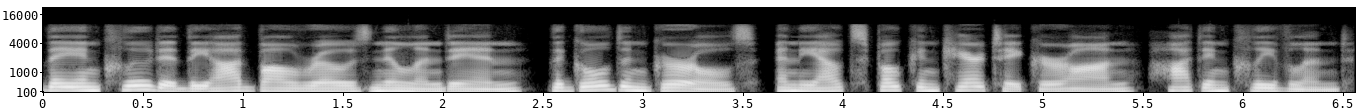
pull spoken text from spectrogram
They included the oddball Rose Nylund in The Golden Girls, and the outspoken caretaker on Hot in Cleveland.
